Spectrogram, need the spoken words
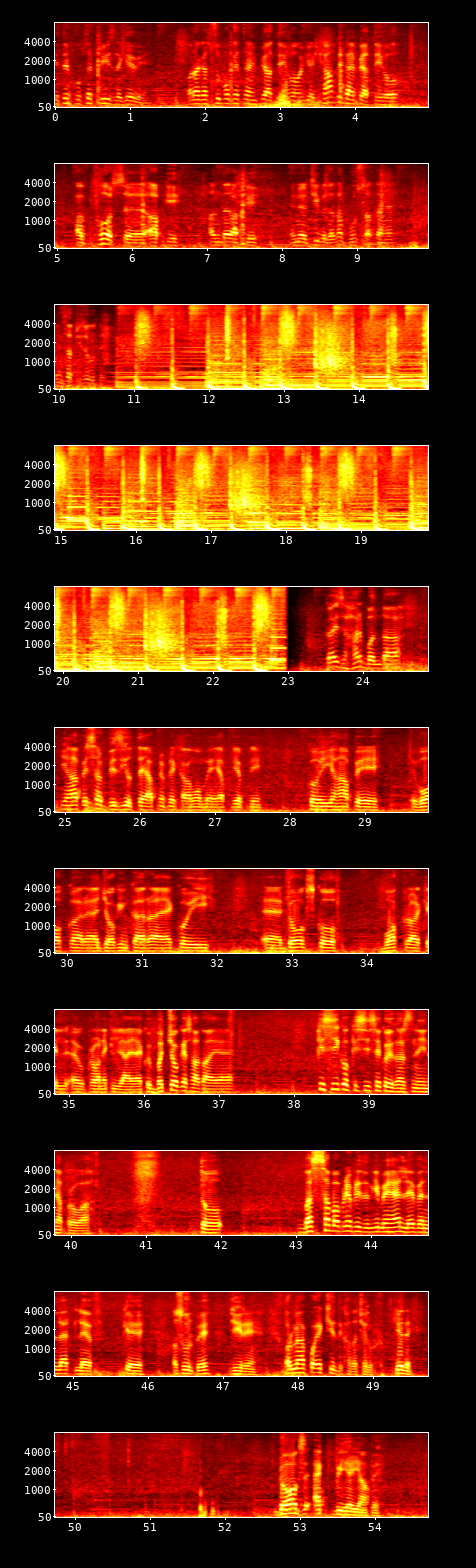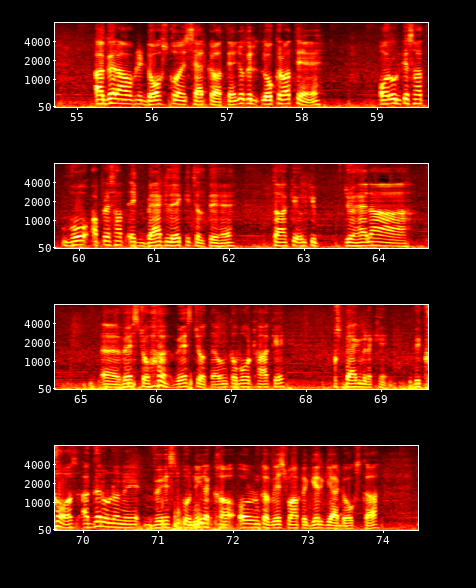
इतने खूबसूरत ट्रीज लगे हुए हैं। और अगर सुबह के टाइम पे आते हो या शाम के टाइम पे आते हो ऑफ़ कोर्स आपकी अंदर आपकी एनर्जी में ज़्यादा बूस्ट आता है। इन सब चीज़ों को देख। गाइस हर बंदा यहाँ पे सब बिज़ी होता है अपने अपने कामों में अपने अपने कोई यहाँ पे वॉक कर रहा है जॉगिंग कर रहा है, कोई डॉग्स को वॉक करा के करवाने के लिए आया है, कोई बच्चों के साथ आया है, किसी को किसी से कोई गर्ज नहीं, ना परवाह। तो बस सब अपनी अपनी ज़िंदगी में है लिव एंड लेट लिव के असूल पे जी रहे हैं। और मैं आपको एक चीज़ दिखाता, चलूँ, ये देख। डॉग्स एक्ट भी है यहाँ पे। अगर आप अपने डॉग्स को सैर करवाते हैं जो कि लोग करवाते हैं और उनके साथ वो अपने साथ एक बैग ले के चलते हैं ताकि उनकी जो है ना वेस्ट हो वेस्ट जो होता है उनका वो उठा के उस बैग में रखें। बिकॉज़ अगर उन्होंने वेस्ट को नहीं रखा और उनका वेस्ट वहाँ पे गिर गया डॉग्स का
